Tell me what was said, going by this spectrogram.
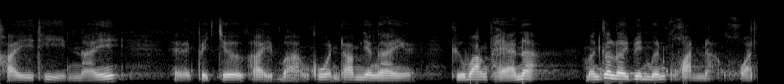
ใครที่ไหน ไปเจอใครบ้างควรทำยังไง คือวางแผนอะมันก็เลยเป็นเหมือนควันอะควัน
